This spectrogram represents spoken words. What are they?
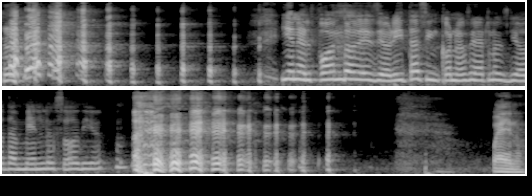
Y en el fondo, desde ahorita, sin conocerlos, yo también los odio. bueno.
